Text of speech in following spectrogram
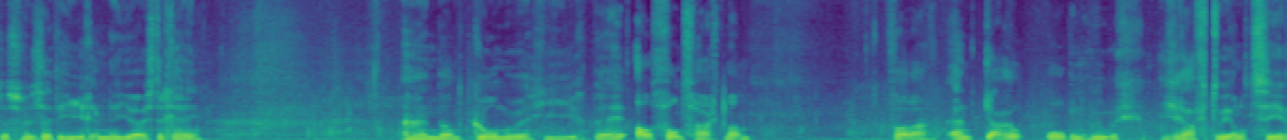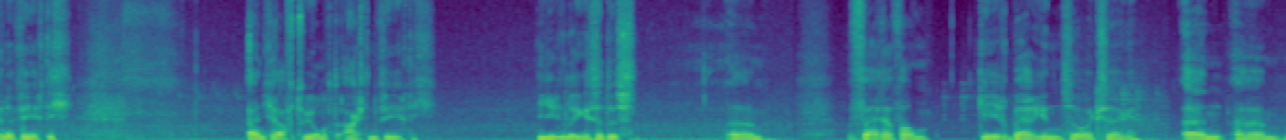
Dus we zitten hier in de juiste rij. En dan komen we hier bij Alfons Hartman. Voilà. En Karel Obenhoer, graf 247 en graf 248. Hier liggen ze dus um, verre van Keerbergen, zou ik zeggen. En um,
